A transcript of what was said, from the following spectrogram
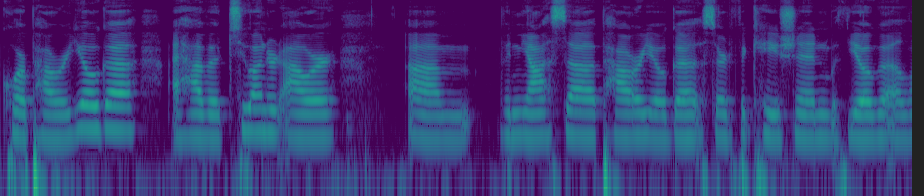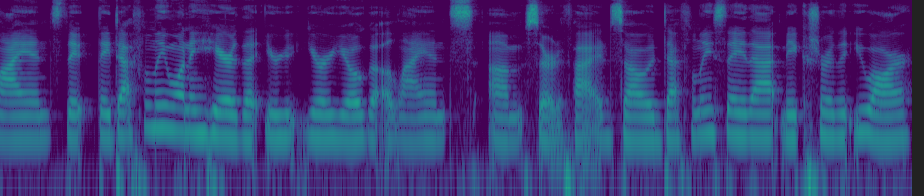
Core Power Yoga. I have a 200 hour um, Vinyasa Power Yoga certification with Yoga Alliance. They, they definitely want to hear that you're, you're Yoga Alliance um, certified. So I would definitely say that. Make sure that you are.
